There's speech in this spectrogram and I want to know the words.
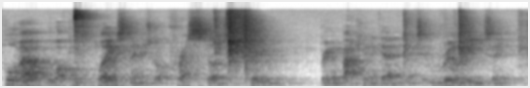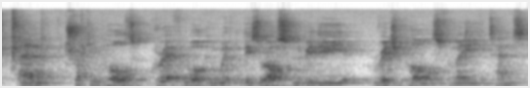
pull them out, lock into place, then you've got press studs to bring them back in again. It makes it really easy. Um, trekking poles, great for walking with, but these are also going to be the ridge poles for me tent.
